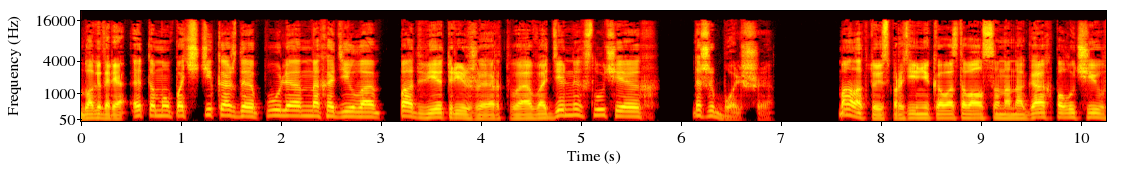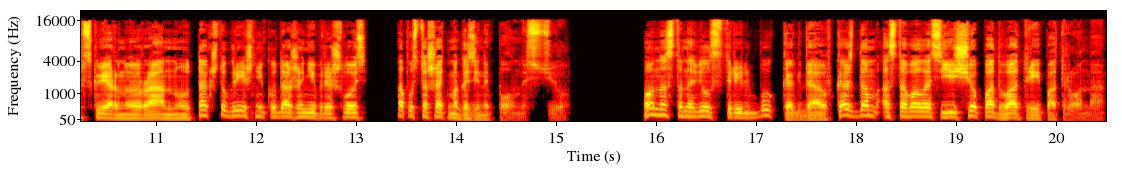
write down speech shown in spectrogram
Благодаря этому почти каждая пуля находила по две-три жертвы, а в отдельных случаях даже больше. Мало кто из противников оставался на ногах, получив скверную рану, так что грешнику даже не пришлось опустошать магазины полностью. Он остановил стрельбу, когда в каждом оставалось еще по два-три патрона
